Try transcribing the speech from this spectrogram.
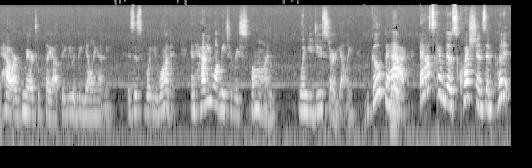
How our marriage would play out? That you would be yelling at me? Is this what you wanted? And how do you want me to respond when you do start yelling? Go back, ask him those questions, and put it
